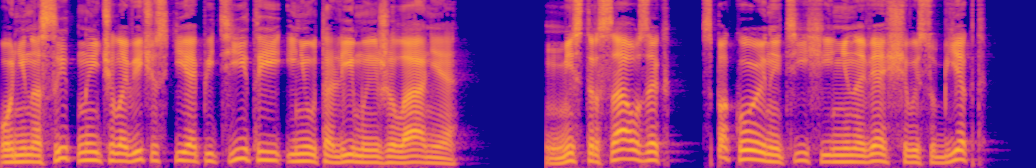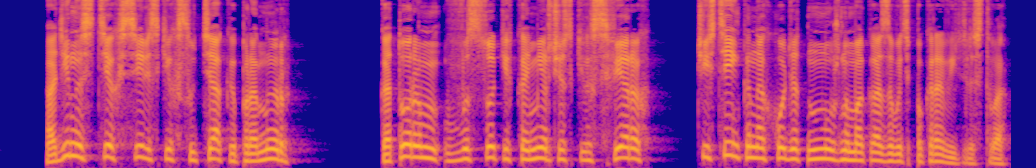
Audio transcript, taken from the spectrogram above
О ненасытные человеческие аппетиты и неутолимые желания! Мистер Саузек, спокойный, тихий, ненавязчивый субъект, один из тех сельских сутяк и проныр, которым в высоких коммерческих сферах частенько находят нужным оказывать покровительство.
